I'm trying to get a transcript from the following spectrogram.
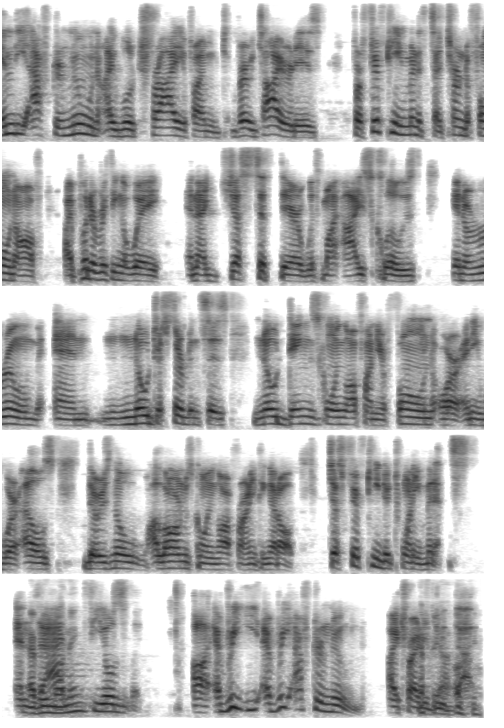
in the afternoon, I will try if I'm very tired. Is for 15 minutes, I turn the phone off, I put everything away, and I just sit there with my eyes closed in a room and no disturbances, no dings going off on your phone or anywhere else. There is no alarms going off or anything at all. Just 15 to 20 minutes, and Every that morning? feels like uh, every every afternoon. I try to do that okay.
